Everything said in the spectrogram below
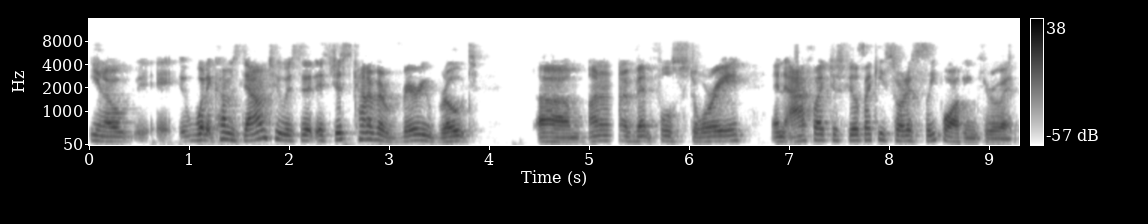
you know, it, what it comes down to is that it's just kind of a very rote, um, uneventful story, and Affleck just feels like he's sort of sleepwalking through it,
